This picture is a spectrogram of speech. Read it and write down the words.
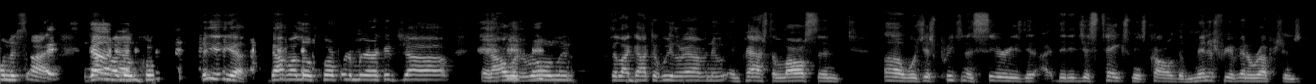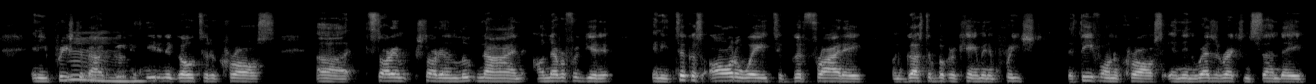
on the side. Got no, my no. little yeah, got my little corporate America job, and I was rolling till I got to Wheeler Avenue, and Pastor Lawson uh, was just preaching a series that that it just takes me. It's called the Ministry of Interruptions, and he preached mm. about Jesus needing to go to the cross. Uh, starting starting in Luke nine, I'll never forget it and he took us all the way to Good Friday when Augusta Booker came in and preached the thief on the cross. And then Resurrection Sunday,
